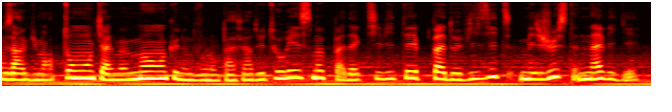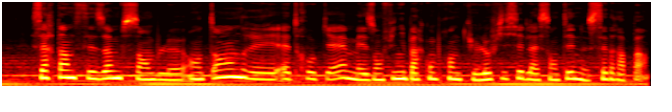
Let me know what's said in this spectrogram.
Nous argumentons calmement que nous ne voulons pas faire du tourisme, pas d'activité, pas de visite, mais juste naviguer. Certains de ces hommes semblent entendre et être OK, mais ont fini par comprendre que l'officier de la santé ne cédera pas.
